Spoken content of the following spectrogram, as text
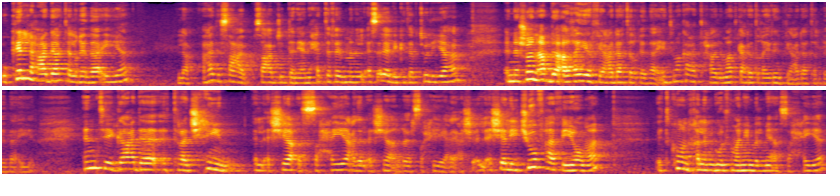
وكل عاداته الغذائية لا هذه صعب صعب جدا. يعني حتى في من الأسئلة اللي كتبتوا لي إياها إنه شلون أبدأ أغير في عادات الغذائية؟ أنت ما قاعدة تحاولي ما قاعدة تغيرين في عادات الغذائية. أنت قاعدة ترجحين الأشياء الصحية على الأشياء الغير صحية. يعني الأشياء اللي تشوفها في يومه تكون خلينا نقول 80% صحية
